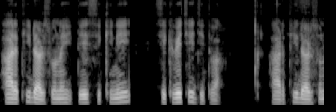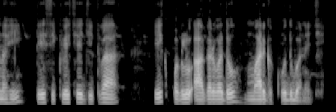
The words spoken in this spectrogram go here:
હારથી ડરશો નહીં, તે શીખીને શીખવે છે જીતવા. હારથી ડરશો નહીં, તે શીખવે છે જીતવા. એક પગલું આગળ વધો, માર્ગ ખુદ બને છે.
